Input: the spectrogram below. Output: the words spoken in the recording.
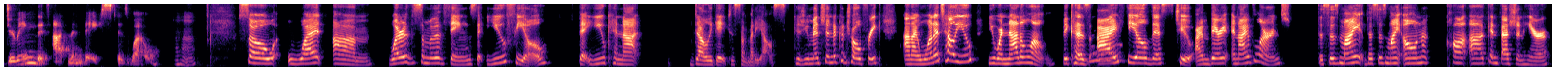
doing that's admin based as well. Mhm. So what um what are the- some of the things that you feel that you cannot delegate to somebody else? Because you mentioned a control freak and I want to tell you you are not alone because I feel this too. I'm very and I've learned this is my this is my own uh, confession here.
